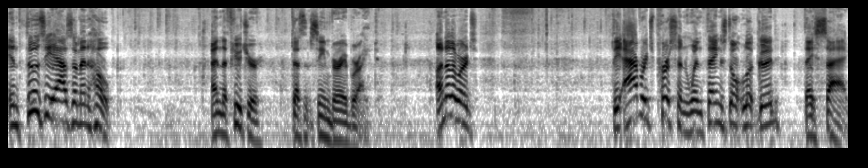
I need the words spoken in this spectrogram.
enthusiasm and hope, and the future doesn't seem very bright. In other words, the average person, when things don't look good, they sag.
